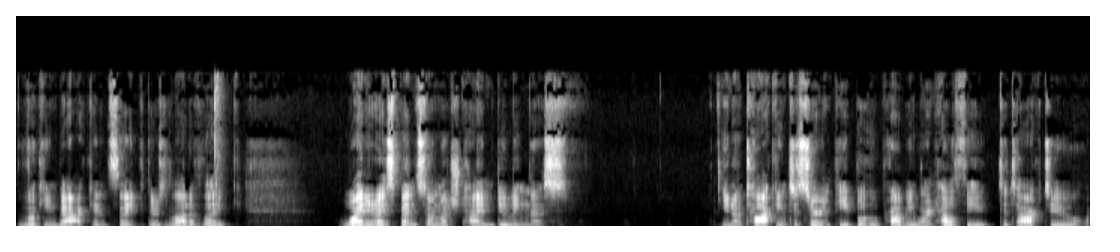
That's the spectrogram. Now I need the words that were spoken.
looking back. It's like there's a lot of like, why did I spend so much time doing this? You know, talking to certain people who probably weren't healthy to talk to,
